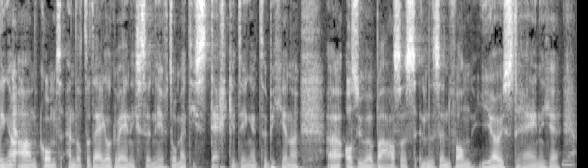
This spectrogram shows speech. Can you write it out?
dingen Ja. aankomt en dat het eigenlijk weinig zin heeft om met die sterke dingen te beginnen eh, als uw basis in de zin van juist reinigen Ja.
